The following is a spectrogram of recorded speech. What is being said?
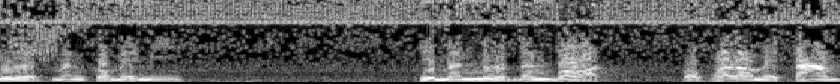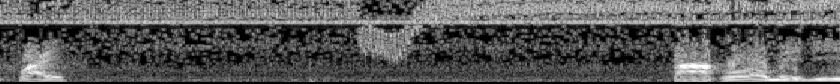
มืดมันก็ไม่มี ที่มันมืดมันบอดก็เพราะเราไม่ตามไฟ ตาของเราไม่ดี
